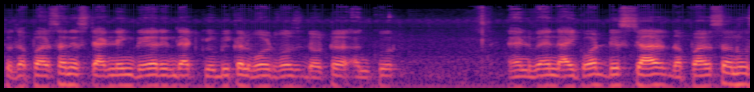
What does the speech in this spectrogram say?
So the person standing there in that cubicle ward was Dr. Ankur. And when I got discharged, the person who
